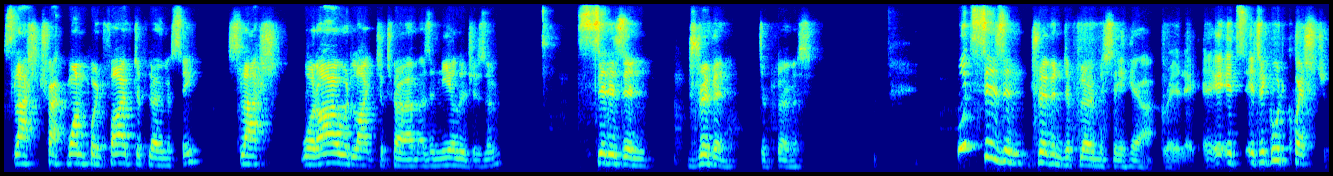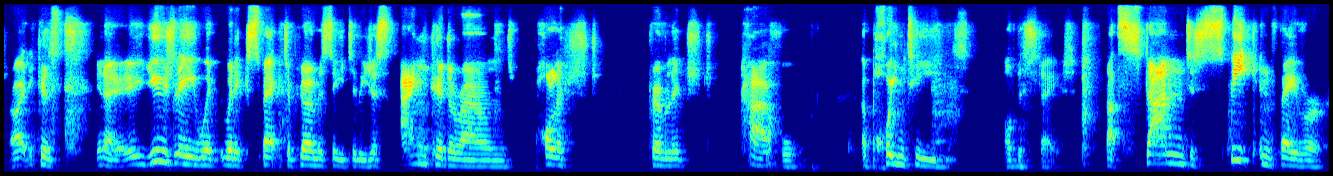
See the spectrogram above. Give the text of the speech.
slash track 1.5 diplomacy slash what I would like to term as a neologism, citizen driven diplomacy. What's citizen driven diplomacy here, really? It's it's a good question, right? Because, you know, usually would, would expect diplomacy to be just anchored around polished, privileged, powerful appointees of the state that stand to speak in favor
